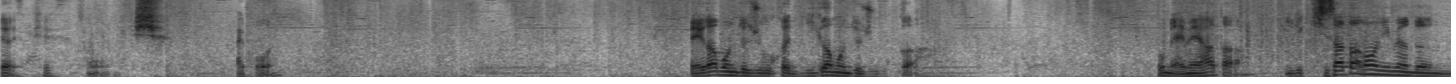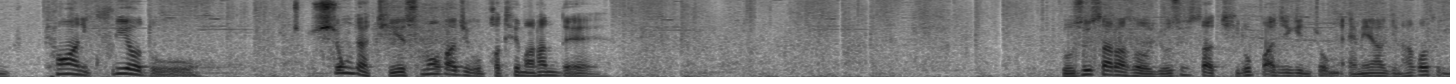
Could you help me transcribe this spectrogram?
피해 피해 어, 갈뻔. 내가 먼저 죽을까? 네가 먼저 죽을까? 좀 애매하다. 이게 기사단원이면은 평안이 쿨이어도 수종자 뒤에 숨어가지고 버틸만 한데. 요술사라서 요술사 뒤로 빠지긴 좀 애매하긴 하거든요.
